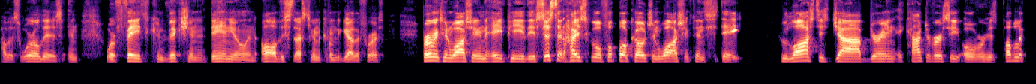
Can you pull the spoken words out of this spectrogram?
how this world is and where faith, conviction, and Daniel and all this stuff's going to come together for us. Bremerton, Washington, AP, the assistant high school football coach in Washington State, who lost his job during a controversy over his public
